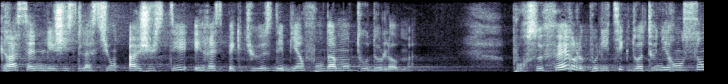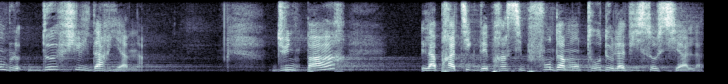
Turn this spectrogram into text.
grâce à une législation ajustée et respectueuse des biens fondamentaux de l'homme. Pour ce faire, le politique doit tenir ensemble deux fils d'Ariane. D'une part, la pratique des principes fondamentaux de la vie sociale.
